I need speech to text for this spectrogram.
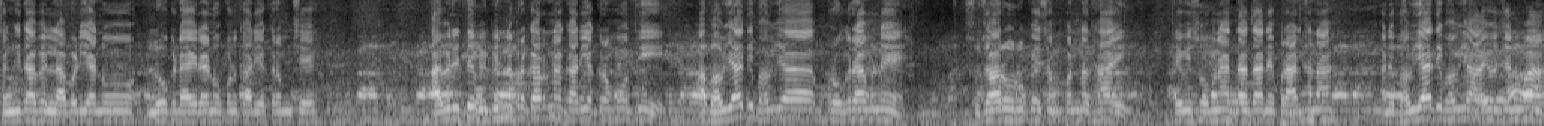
સંગીતાબેન લાબડિયાનો લોક ડાયરાનો પણ કાર્યક્રમ છે. આવી રીતે વિભિન્ન પ્રકારના કાર્યક્રમોથી આ ભવ્યાતિ ભવ્ય પ્રોગ્રામને સુચારુ રૂપે સંપન્ન થાય તેવી સોમનાથ દાદાને પ્રાર્થના અને ભવ્યાતિ ભવ્ય આયોજનમાં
